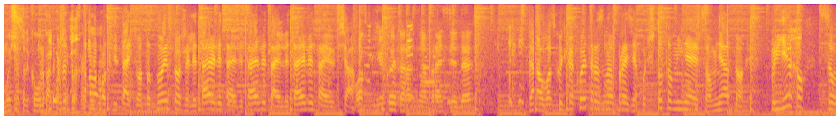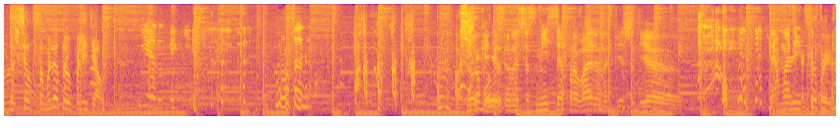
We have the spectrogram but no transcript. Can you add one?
мы еще только вот так Мне вот уже достало вот летать, вот одно и то же. Летаю, летаю, летаю, летаю, летаю, летаю, все. Вас какое-то разнообразие, да? Да, у вас хоть какое-то разнообразие, хоть что-то меняется. У меня одно. Приехал, сел в самолет и полетел. Едут какие. А все Только работает? Она сейчас миссия провалена пишет, я... Я молиться пойду.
